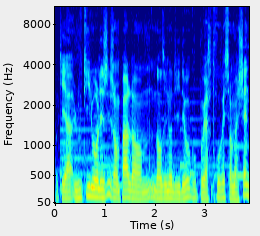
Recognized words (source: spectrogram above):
Donc il y a l'outil lourd léger, j'en parle dans, une autre vidéo que vous pouvez retrouver sur ma chaîne.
